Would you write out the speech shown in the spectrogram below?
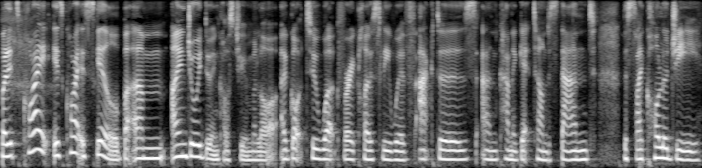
but it's quite it's quite a skill. But um, I enjoyed doing costume a lot. I got to work very closely with actors and kind of get to understand the psychology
